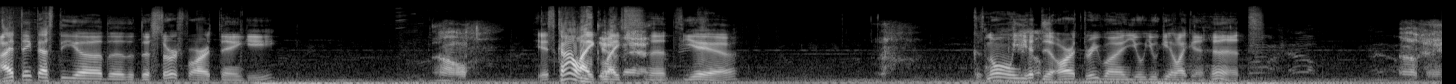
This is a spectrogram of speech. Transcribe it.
I think that's the uh the the, the search bar thingy. Oh. It's kind of like Yeah, like that. since yeah. Cause normally when you hit the R three one, you you get like a hint. Okay.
